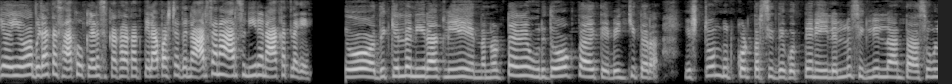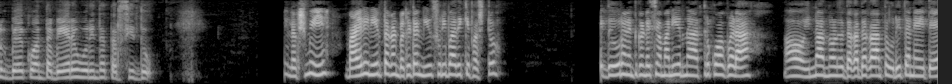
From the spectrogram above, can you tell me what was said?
ಅಯ್ಯೋ ಅಯ್ಯೋ ಬಿಡಕ್ಕ ಸಾಕು ಕೇಳಿಸ್ಕಾಕಾಗ್ತಿಲ್ಲ ಫಸ್ಟ್ ಅದನ್ನ ಆರ್ಸನ ಆರ್ಸು ನೀರನ್ನ ಹಾಕತ್ಲಾಗೆ. ಅಯ್ಯೋ ಅದಕ್ಕೆಲ್ಲ ನೀರು ಹಾಕ್ಲಿ ನನ್ನ ಹೊಟ್ಟೆ ಉರಿದು ಹೋಗ್ತಾ ಐತೆ ಬೆಂಕಿ ಥರ. ಎಷ್ಟೊಂದು ದುಡ್ಡು ಕೊಟ್ಟು ತರಿಸಿದ್ದೆ ಗೊತ್ತೇನೆ. ಇಲ್ಲೆಲ್ಲೂ ಸಿಗಲಿಲ್ಲ ಅಂತ ಹಸುಗಳಿಗೆ ಬೇಕು ಅಂತ ಬೇರೆ ಊರಿಂದ ತರಿಸಿದ್ದು. ಲಕ್ಷ್ಮಿ ಬಾಯಿಲಿ ನೀರು ತಗೊಂಡು ಬಕೆಟ ನೀರು ಸುರಿಬಾದಕ್ಕೆ ಫಸ್ಟು ದೂರ ನಿಂತ್ಕೊಂಡೆ ಸಮ ನೀರನ್ನ ಹತ್ರಕ್ಕೆ ಹೋಗ್ಬೇಡ. ಓ ಇನ್ನ ನೋಡಿದ್ರೆ ದಗ ದಗ ಅಂತ ಉರಿತಾನೆ ಐತೆ.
